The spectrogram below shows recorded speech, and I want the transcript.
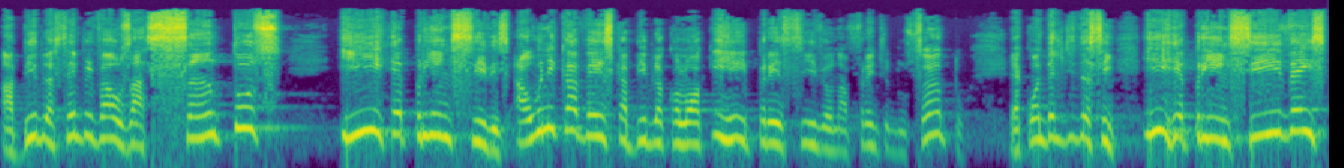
A Bíblia sempre vai usar santos irrepreensíveis. A única vez que a Bíblia coloca irrepreensível na frente do santo é quando ele diz assim: irrepreensíveis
